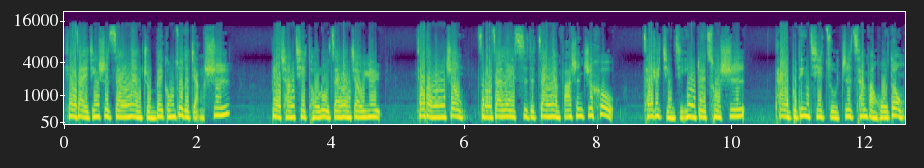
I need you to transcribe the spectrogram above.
现在已经是灾难准备工作的讲师，并长期投入灾难教育，教导民众怎么在类似的灾难发生之后采取紧急应对措施。他也不定期组织参访活动，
